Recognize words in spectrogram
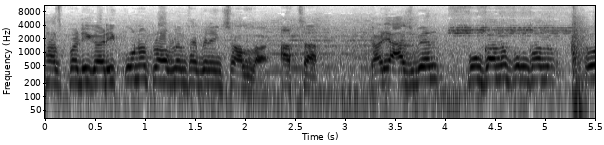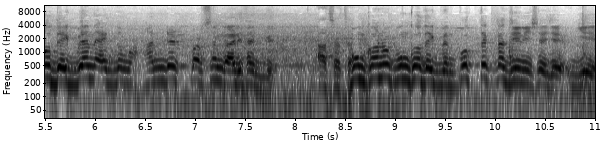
ফার্স্ট পার্টি গাড়ি কোনো প্রবলেম থাকবে না ইনশাল্লাহ আচ্ছা। গাড়ি আসবেন পুঙ্খানো পুঙ্খানো ও দেখবেন একদম হান্ড্রেড পার্সেন্ট গাড়ি থাকবে। আচ্ছা আচ্ছা। পুঙ্খানো পুঙ্খ দেখবেন প্রত্যেকটা জিনিস এই যে গিয়ে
